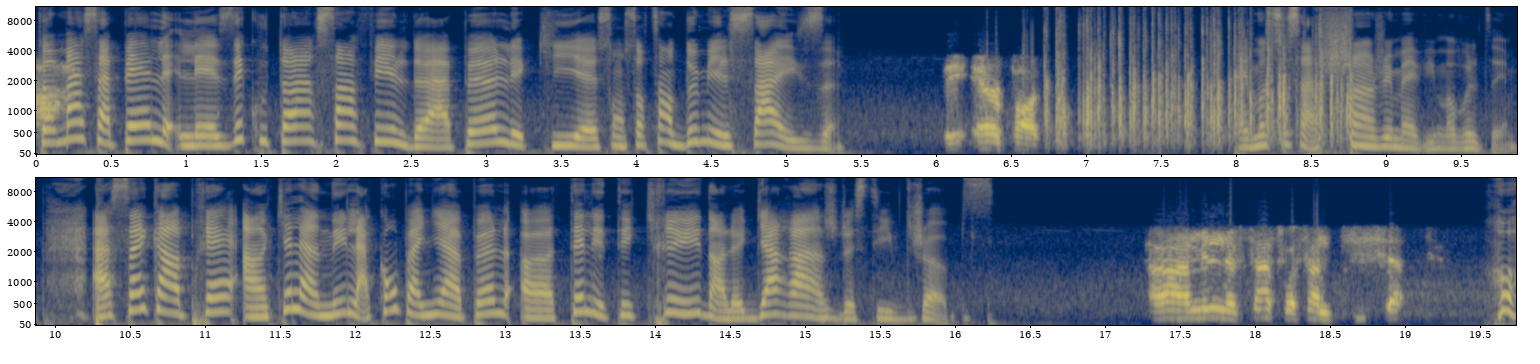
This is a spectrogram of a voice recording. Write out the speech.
Comment s'appellent les écouteurs sans fil de Apple qui euh, sont sortis en 2016? Des AirPods. Et moi, ça, ça a changé ma vie, moi, vous le dire. À cinq ans près, en quelle année la compagnie Apple a-t-elle été créée dans le garage de Steve Jobs? En 1977. Oh!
